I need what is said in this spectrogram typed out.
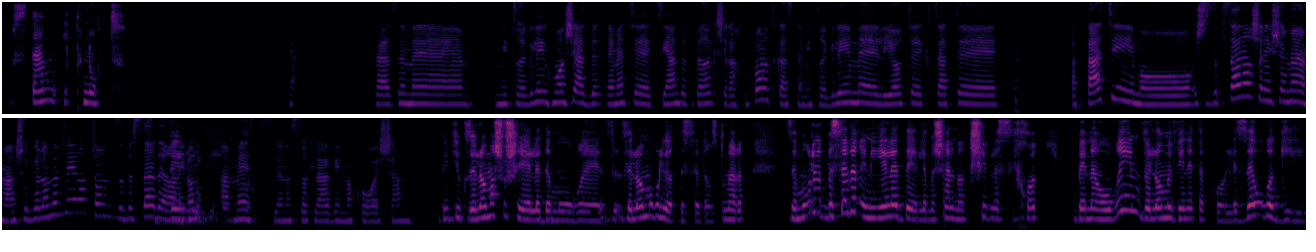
הוא סתם היפנות. כן. ואז הם אה, מתרגלים, כמו שאת באמת אה, ציינת בפרק שלך בפודקאסט, הם מתרגלים להיות קצת אפאתיים, או שזה בסדר שאני שומע משהו ולא מבין אותו, זה בסדר, אני לא מתאמץ לנסות להבין מה קורה שם. בדיוק, זה לא משהו שילד אמור, אה, זה, זה לא אמור להיות בסדר. זאת אומרת, זה אמור להיות בסדר אם ילד אה, למשל מקשיב לשיחות בין ההורים ולא מבין את הכל, לזה הוא רגיל.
